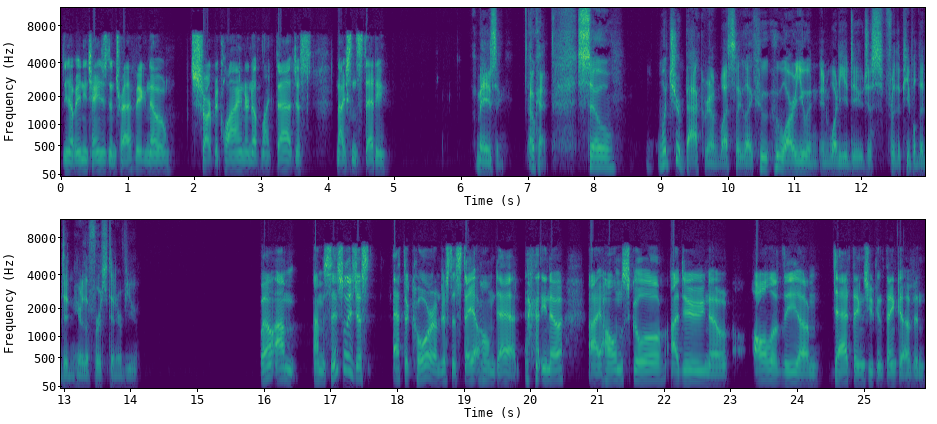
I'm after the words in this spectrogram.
you know any changes in traffic no sharp decline or nothing like that just nice and steady. Amazing. Okay. So what's your background wesley? Like who who are you and, and what do you do? Just for the people that didn't hear the first interview. Well i'm i'm essentially just at the core, I'm just a stay at home dad. you know, I homeschool, I do, you know, all of the um, dad things you can think of. And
